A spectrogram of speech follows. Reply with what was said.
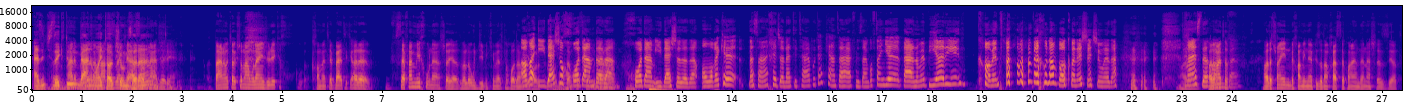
از این چیزایی که تو برنامه های تاک شو می‌ذارن؟ برنامه تاک شو معمولا اینجوریه که کامنت های بعدی که آره صرفا می‌خونن شاید حالا اون جیمی کیمل که خودم آقا ایدهش رو خودم دادم. خودم ایدهش رو دادم. اون موقع که مثلا خجالتی تر بودم کمتر حرف می‌زنم گفتن یه برنامه بیارین. کامنت رو من بخونم واکنش نشون بدم من استفاده می‌کنم. حالا چون این می‌خوام این اپیزودم خسته کننده نشه زیاد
